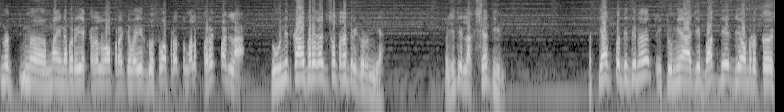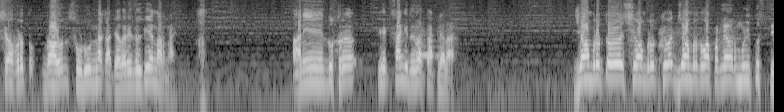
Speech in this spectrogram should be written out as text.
न- महिनाभर एकराला वापरा किंवा एक डोस वापरा तुम्हाला फरक पडला. दोन्हीत काय फरक आहे स्वतः खात्री करून घ्या. म्हणजे ते लक्षात येईल. त्याच पद्धतीनं तुम्ही अजिबात ते जीवामृत शिवामृत गाळून सोडू नका. त्याचा रिझल्ट येणार नाही. आणि दुसरं एक सांगितलं जातं आपल्याला. जीवामृत शिवामृत किंवा जीवामृत वापरल्यावर मुळी कुसते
